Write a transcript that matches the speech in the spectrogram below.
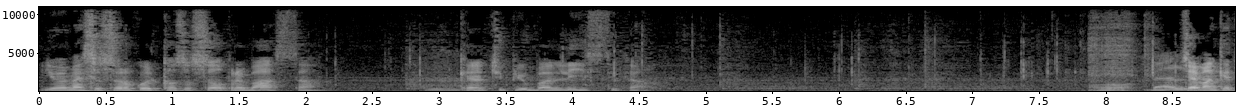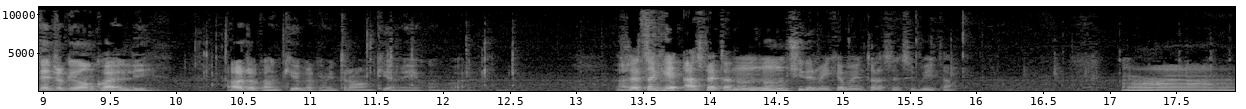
Io ho messo solo quel coso sopra e basta. Che è la CPU ballistica. Oh. Bello. Cioè, ma anche te giochi con quelli? Allora gioco anch'io perché mi trovo anch'io meglio con quelli. aspetta, Anzi- che, aspetta, non, non uccidermi che aumenta la sensibilità. Mm.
